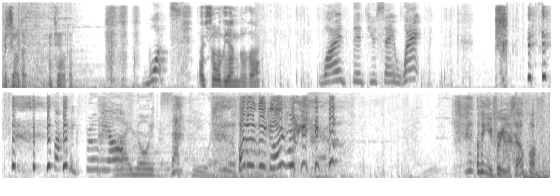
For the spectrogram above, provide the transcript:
Matilda, Matilda. What? I saw the end of that. Why did you say whack? Fucking threw me off. I know exactly where. I don't think I threw you I think you threw yourself off.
